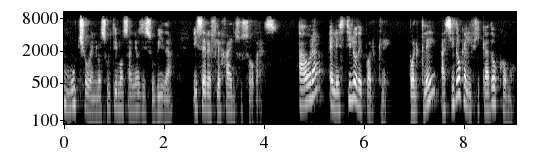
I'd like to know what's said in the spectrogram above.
mucho en los últimos años de su vida y se refleja en sus obras. Ahora el estilo de Paul Klee. Paul Klee ha sido calificado como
